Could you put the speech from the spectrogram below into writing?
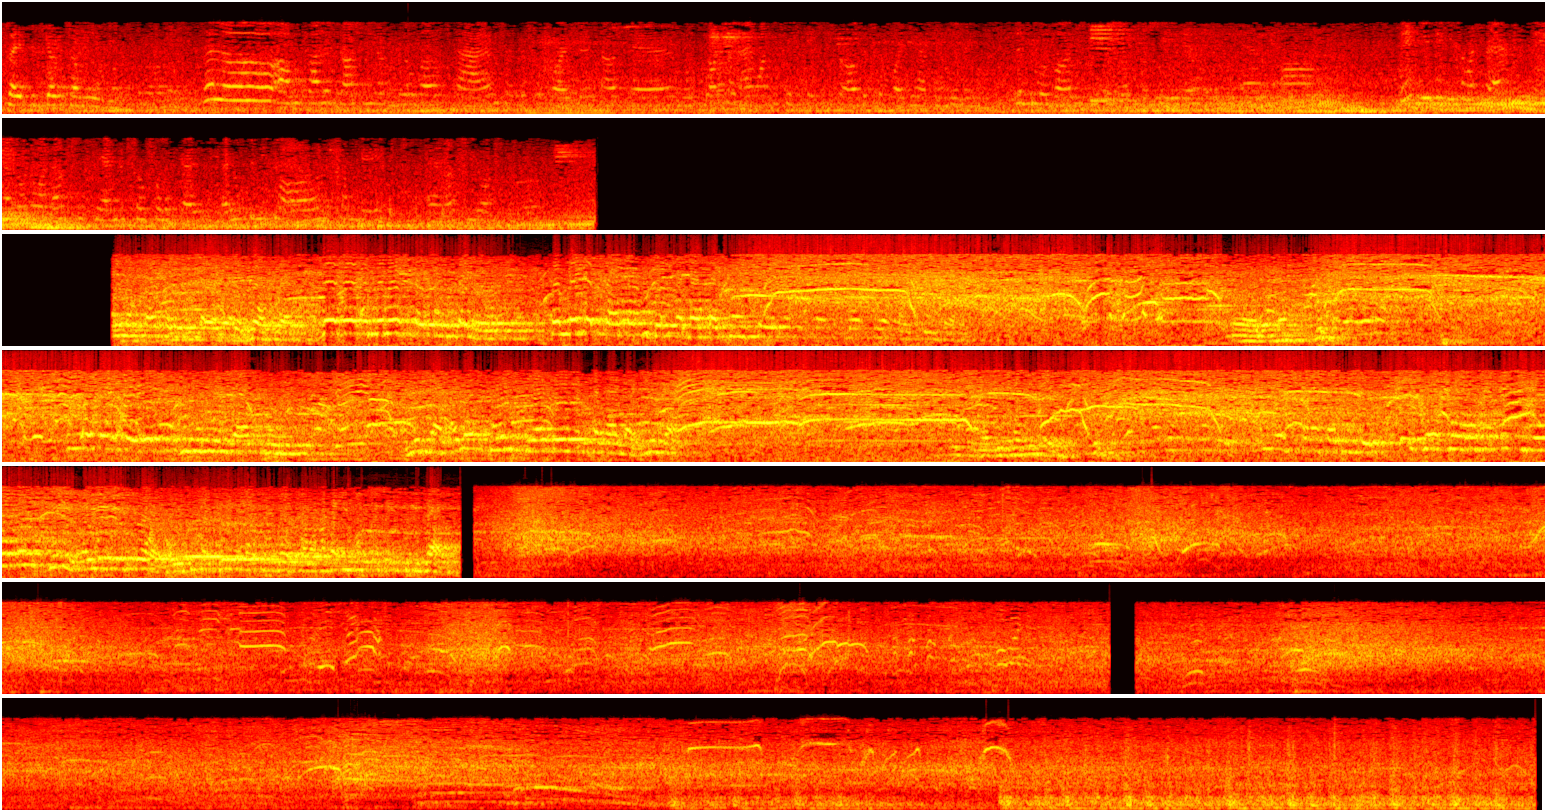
excited kami sa movie. Hello, um, fellow JoshLia of Global fans and the supporters out there. Most important, I want to say thank you for all the support you have been giving the. We really appreciate it. And, um, thank you, thank you so much for everything. Rồi,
